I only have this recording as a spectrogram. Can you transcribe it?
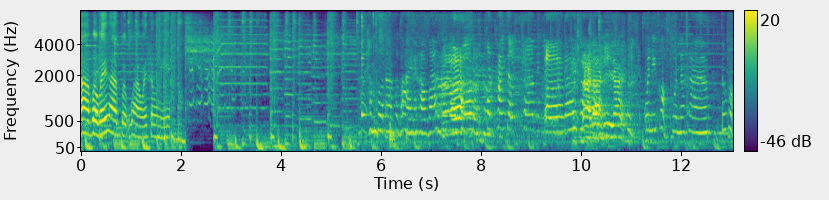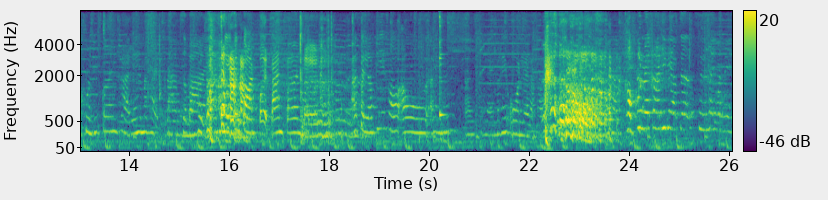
อ่าเปลือกไม่ทานเปลือกวางไว้ตรงนี้ ทำตัวตามสบายนะคะบ้านก็ค่อนข้าง ได้ได้พี่ได้ วันนี้ขอบคุณนะคะ ต้องขอบคุณพี่เปิ้ลค่ะที่ให้มาถ่ายตามสบายอันนี้เป็นตอนเปิดบ้านเปิ้ลอะเสร็จแล้วพี่เขาเอาอะไรนะเอาอะไรมาให้โอนเลยเหรอคะขอบคุณนะคะที่พี่แอฟจะซื้อให้วันนี้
